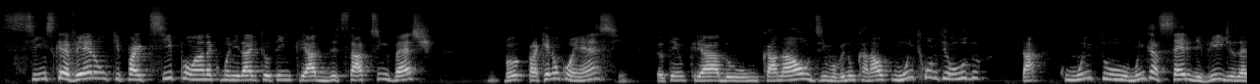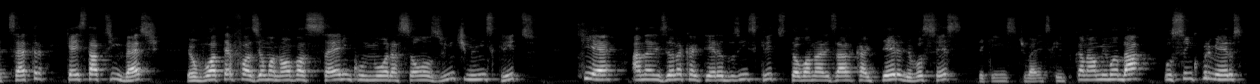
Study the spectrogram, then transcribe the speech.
se inscreveram, que participam lá da comunidade que eu tenho criado de Status Invest. Para quem não conhece, eu tenho criado um canal, desenvolvido um canal com muito conteúdo, tá? Com muito, muita série de vídeos, etc., que é Status Invest. Eu vou até fazer uma nova série em comemoração aos 20 mil inscritos, que é analisando a carteira dos inscritos. Então, eu vou analisar a carteira de vocês, de quem estiver inscrito no canal, me mandar os cinco primeiros.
